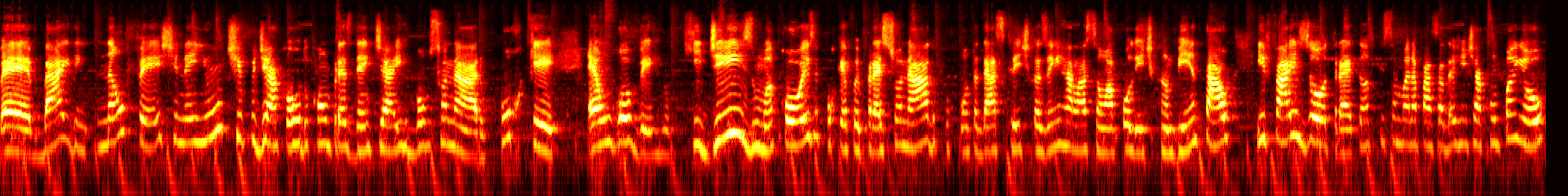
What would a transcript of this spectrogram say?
é, Biden não feche nenhum tipo de acordo com o presidente Jair Bolsonaro, porque é um governo que diz uma coisa, porque foi pressionado por conta das críticas em relação à política ambiental, e faz outra. É tanto que semana passada a gente acompanhou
